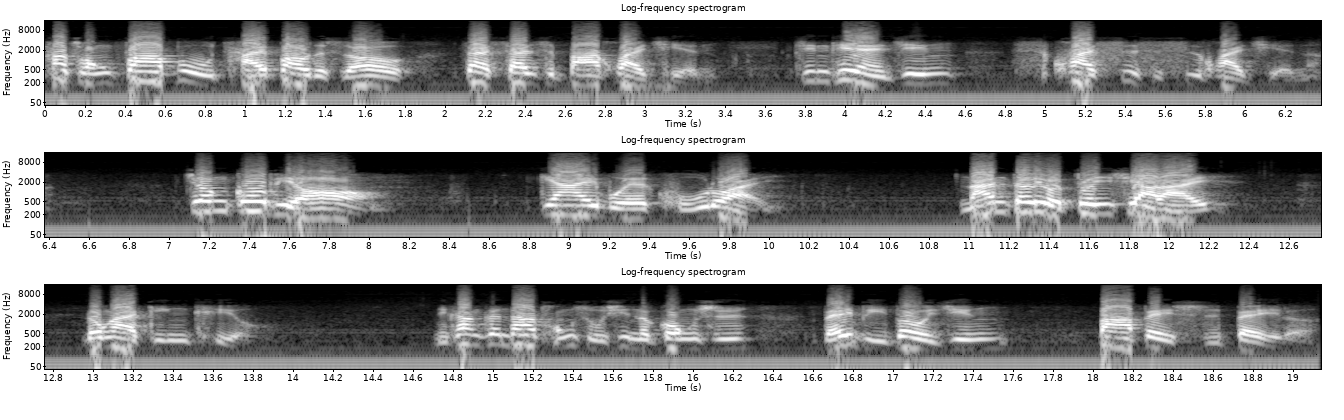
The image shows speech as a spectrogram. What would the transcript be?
他从发布财报的时候在三十八块钱，今天已经是快四十四块钱了。这种股票哦，惊伊不会苦软，难得有蹲下来，拢爱金 Q。你看跟他同属性的公司，北比都已经八倍、十倍了，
